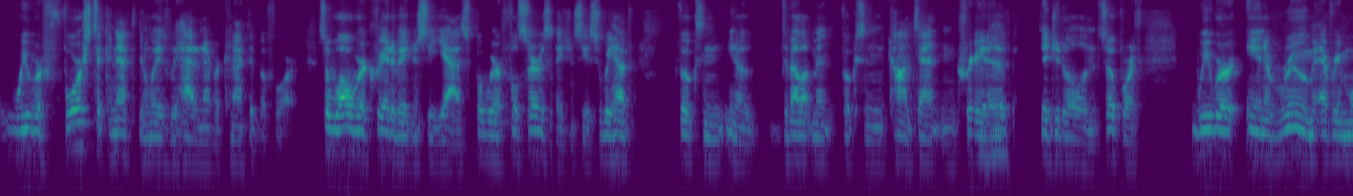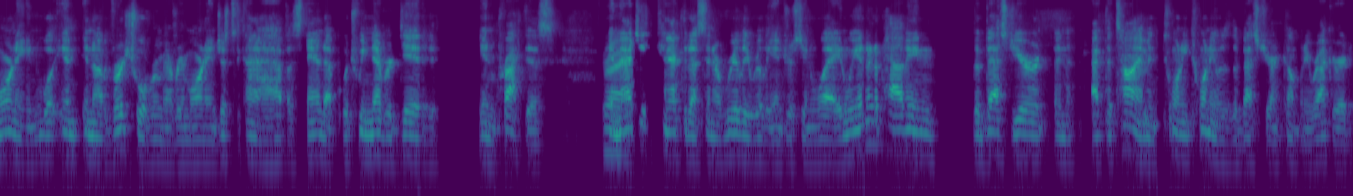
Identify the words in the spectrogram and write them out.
we were forced to connect in ways we hadn't ever connected before. So while we're a creative agency, yes, but we're a full service agency. So we have folks in you know development, folks in content and creative, mm-hmm digital and so forth we were in a room every morning well in, in a virtual room every morning just to kind of have a stand up which we never did in practice right. and that just connected us in a really really interesting way and we ended up having the best year in, at the time in 2020 was the best year in company record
